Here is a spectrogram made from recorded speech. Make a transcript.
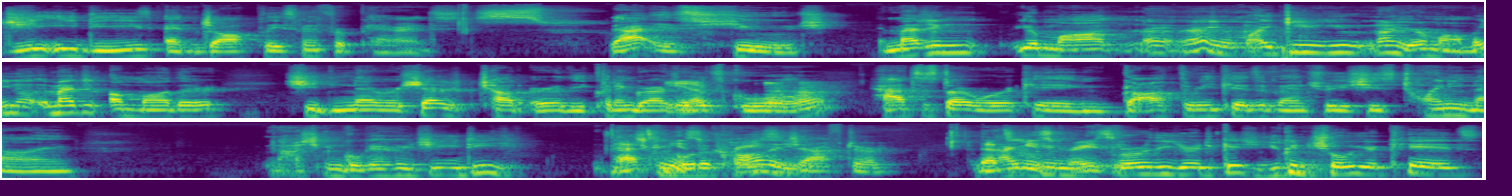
GEDs and job placement for parents. That is huge. Imagine your mom, not, not your mom, like you, you, not your mom, but you know, imagine a mother. She'd never, she had a child early, couldn't graduate Yep, school, uh-huh. had to start working, got three kids eventually. She's 29. Now she can go get her GED. Now That she can go to crazy. college after. That Now to me you is can crazy. Further your education. You can show your kids,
